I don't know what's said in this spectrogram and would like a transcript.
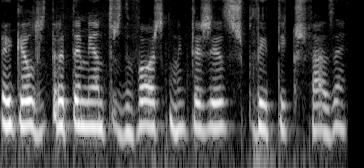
aqueles tratamentos de voz que muitas vezes os políticos fazem.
